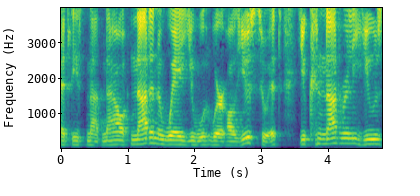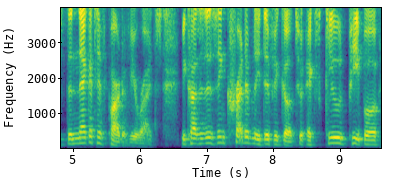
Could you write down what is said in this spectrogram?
at least not now, not in a way you w- we're all used to it. You cannot really use the negative part of your rights because it is incredibly difficult to exclude people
